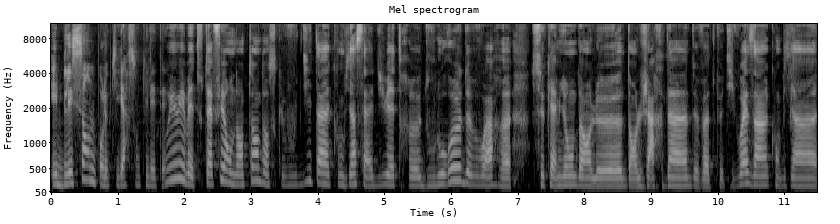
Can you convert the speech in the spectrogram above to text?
et blessante pour le petit garçon qu'il était. Oui, oui, mais tout à fait. On entend dans ce que vous dites hein, combien ça a dû être euh, douloureux de voir ce camion dans le, dans le jardin de votre petit voisin, combien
